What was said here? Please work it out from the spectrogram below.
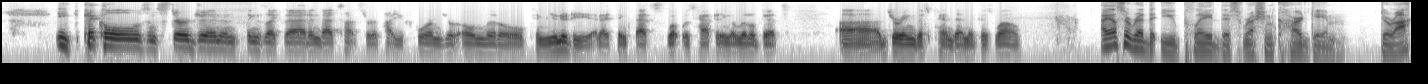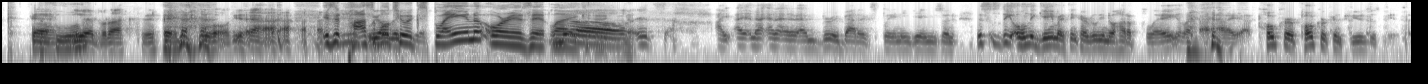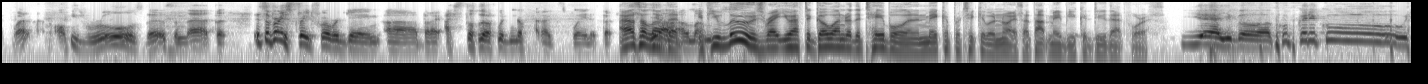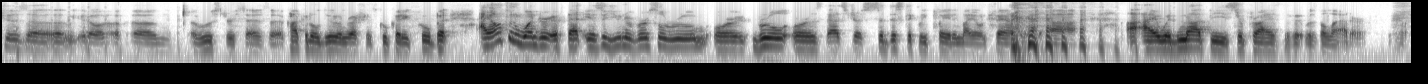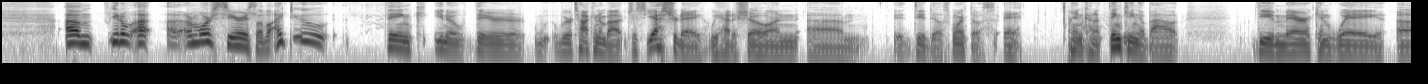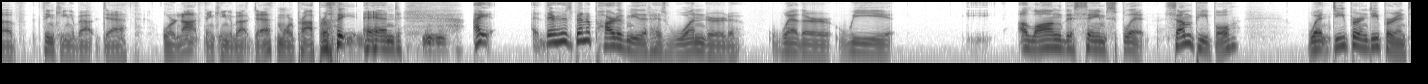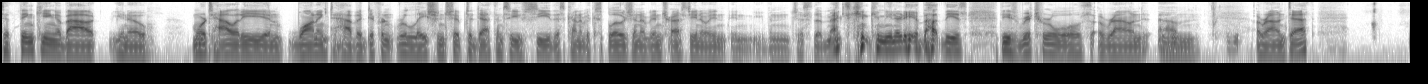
eat pickles and sturgeon and things like that. And that's how, sort of how you formed your own little community. And I think that's what was happening a little bit uh, during this pandemic as well. I also read that you played this Russian card game, Durak, the fool. Yeah, Durak, the fool. Yeah. is it possible to explain, or is it like? No, uh, no. it's I, I, and, I, I'm very bad at explaining games, and this is the only game I think I really know how to play. Like I, I, poker, poker confuses me. It's like what all these rules, this and that, but it's a very straightforward game. Uh, but I, still wouldn't know how to explain it. But I also love yeah, that um, if you lose, right, you have to go under the table and make a particular noise. I thought maybe you could do that for us. Yeah, you go uh, which is uh, you know um, a rooster says uh, in Russian is kukariku. But I often wonder if that is a universal or rule, or is that's just sadistically played in my own family. Uh, I would not be surprised if it was the latter. Um, you know, uh, on a more serious level, I do think you know there. We were talking about just yesterday. We had a show on um, Dia de los Muertos, eh, and kind of thinking about the American way of thinking about death or not thinking about death more properly. And mm-hmm. I, there has been a part of me that has wondered whether we along this same split. Some people went deeper and deeper into thinking about, you know, mortality and wanting to have a different relationship to death. And so you see this kind of explosion of interest, you know, in, in even just the Mexican community about these these rituals around um, around death.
